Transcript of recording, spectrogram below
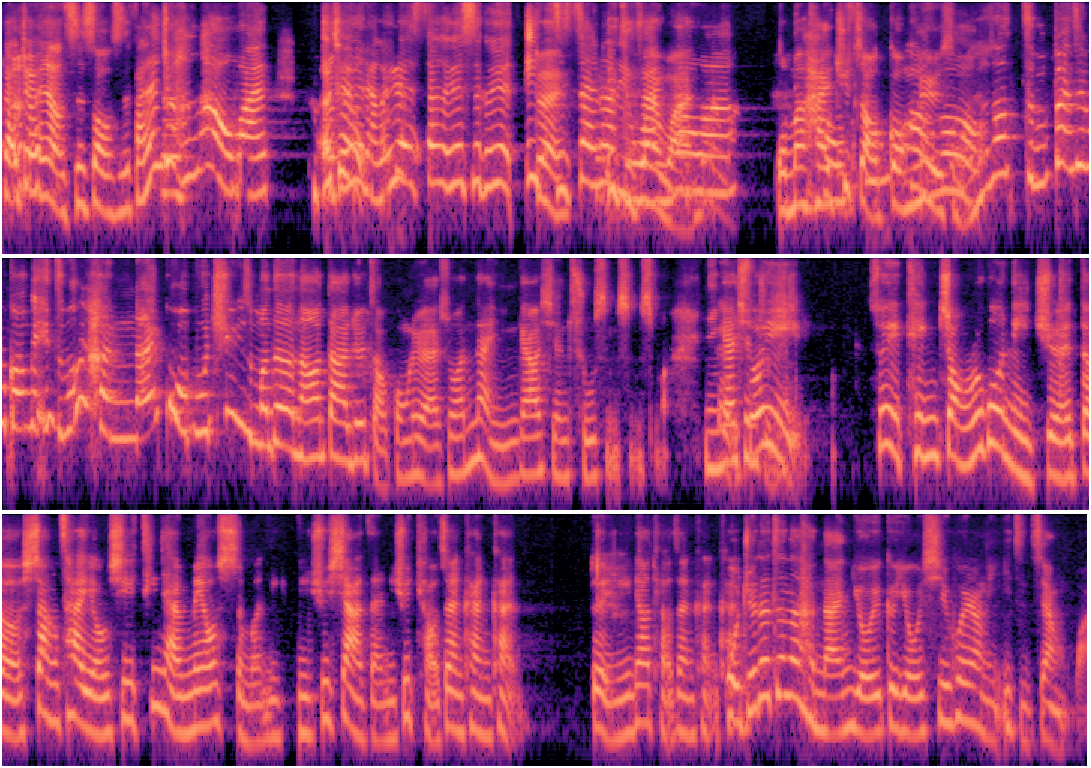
然后就很想吃寿司，反正就很好玩，而且两个月、三个月、四个月一直在那里玩，吗？我们还去找攻略什么，他说怎么办？这个关卡怎么会很难过不去什么的？然后大家就找攻略来说，那你应该要先出什么什么什么？你应该先。所以，所以听众，如果你觉得上菜游戏听起来没有什么，你你去下载，你去挑战看看。对，你一定要挑战看看。我觉得真的很难有一个游戏会让你一直这样玩。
